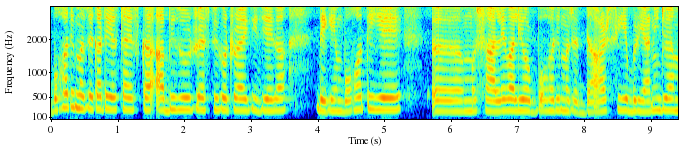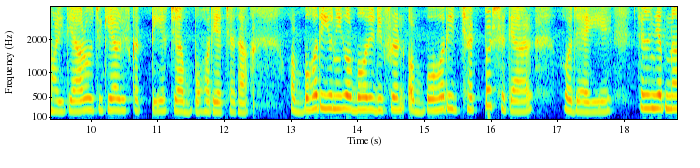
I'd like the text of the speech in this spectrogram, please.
बहुत ही मज़े का टेस्ट है इसका आप भी ज़रूर रेसिपी को ट्राई कीजिएगा देखिए बहुत ही ये आ, मसाले वाली और बहुत ही मज़ेदार सी ये बिरयानी जो है हमारी तैयार हो चुकी है और इसका टेस्ट जो है बहुत ही अच्छा था और बहुत ही यूनिक और बहुत ही डिफरेंट और बहुत ही झटपट से तैयार हो जाएगी ये। चलें जी, अपना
